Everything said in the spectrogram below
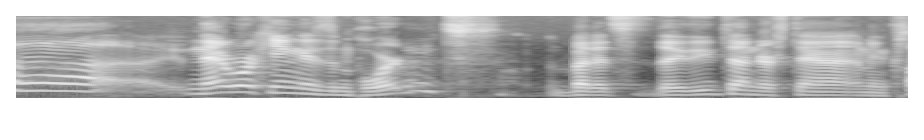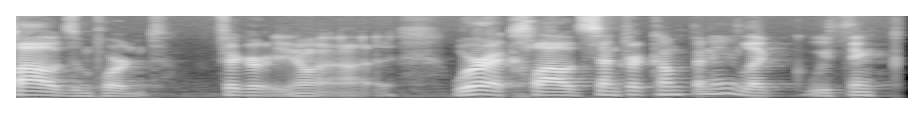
uh, networking is important but it's they need to understand i mean cloud's important figure, you know, uh, we're a cloud centric company. Like we think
